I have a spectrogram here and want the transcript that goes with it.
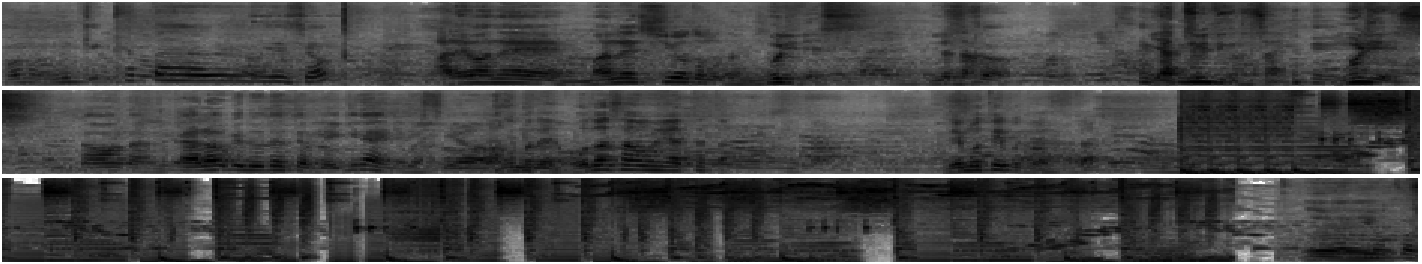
その抜け方でしょ？あれはね真似しようと思ったら無理です。皆さそんやってみてください。無理です。そうなんです。カラオケで歌ってもできないんですよ。でもね小田さんはやってた。デモテープでやってたえーフィ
